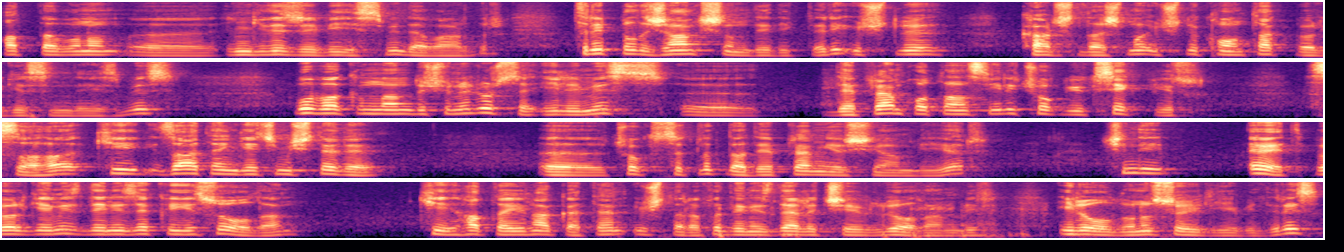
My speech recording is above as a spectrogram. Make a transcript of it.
hatta bunun e, İngilizce bir ismi de vardır. Triple Junction dedikleri üçlü karşılaşma, üçlü kontak bölgesindeyiz biz. Bu bakımdan düşünülürse ilimiz e, deprem potansiyeli çok yüksek bir saha ki zaten geçmişte de çok sıklıkla deprem yaşayan bir yer. Şimdi evet bölgemiz denize kıyısı olan ki Hatay'ın hakikaten üç tarafı denizlerle çevrili olan bir il olduğunu söyleyebiliriz.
